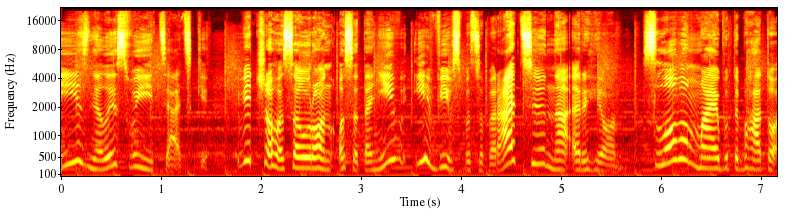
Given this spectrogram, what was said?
і зняли свої цяцьки. Від чого Саурон осатанів і ввів спецоперацію на Ергіон. Словом, має бути багато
